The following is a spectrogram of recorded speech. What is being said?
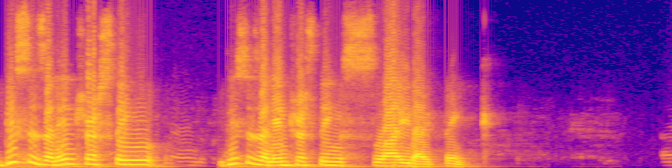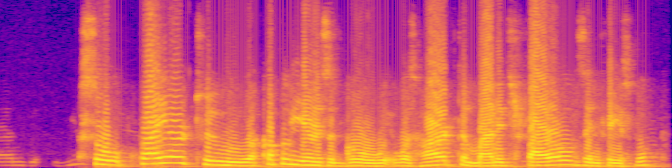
this is an interesting this is an interesting slide I think. So prior to a couple years ago, it was hard to manage files in Facebook.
